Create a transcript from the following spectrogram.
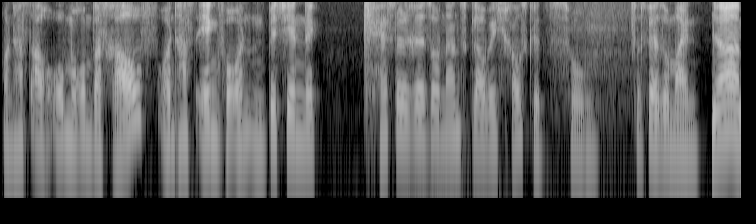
Und hast auch obenrum was rauf und hast irgendwo unten ein bisschen eine Kesselresonanz, glaube ich, rausgezogen. Das wäre so mein. Ja,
